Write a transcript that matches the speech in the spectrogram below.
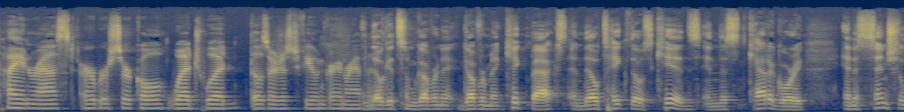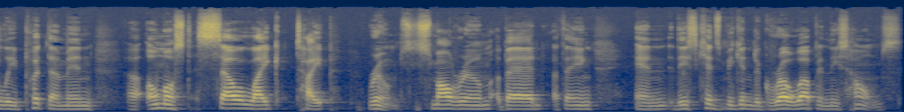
Pine Rest, Arbor Circle, Wedgwood. Those are just a few in Grand Rapids. And they'll get some government government kickbacks, and they'll take those kids in this category and essentially put them in uh, almost cell-like type rooms, small room, a bed, a thing, and these kids begin to grow up in these homes.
